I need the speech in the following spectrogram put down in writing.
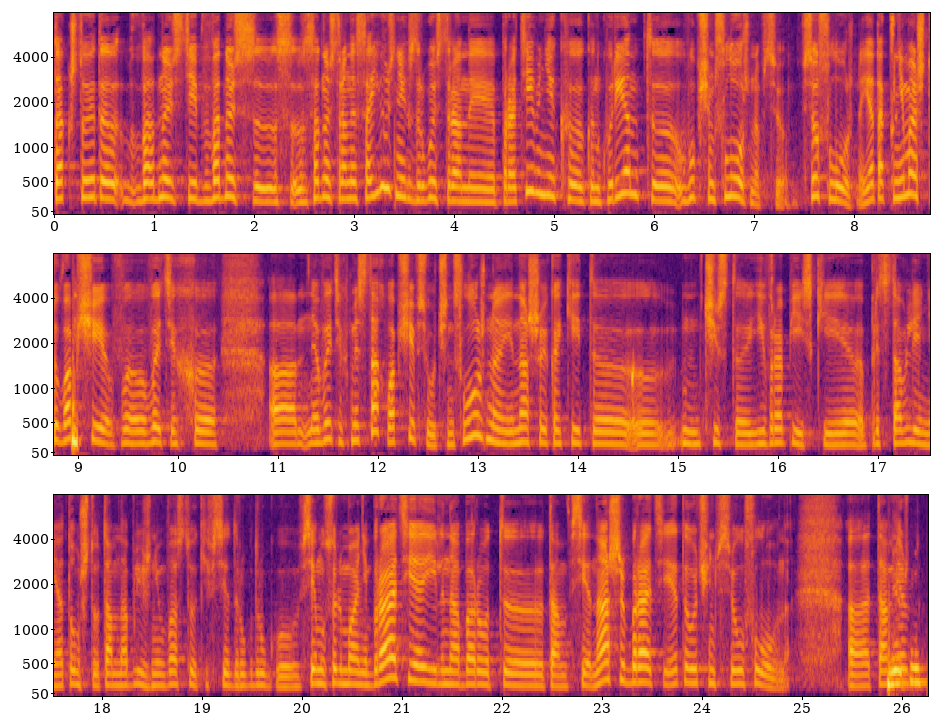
так что это в одной, в одной с, одной стороны союзник, с другой стороны противник, конкурент. В общем, сложно все. Все сложно. Я так понимаю, что вообще в, в, этих, а, в этих местах вообще все очень сложно. И наши какие-то э, чисто европейские представления о том, что там на Ближнем Востоке все друг другу, все мусульмане братья или наоборот э, там все наши братья, это очень все условно. А, там Нет, между...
